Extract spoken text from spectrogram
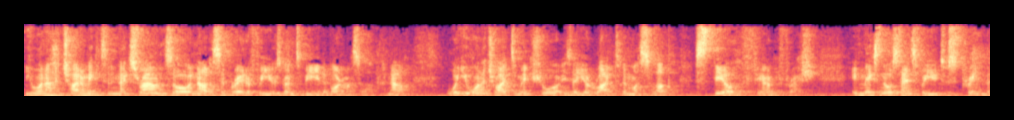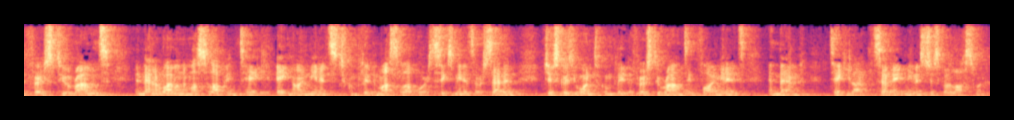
You want to try to make it to the next round. So now the separator for you is going to be the bar muscle up. Now, what you want to try to make sure is that you arrive to the muscle up still fairly fresh. It makes no sense for you to sprint the first two rounds and then arrive on the muscle up and take eight, nine minutes to complete the muscle up or six minutes or seven, just because you want to complete the first two rounds in five minutes and then take you like seven, eight minutes just for the last one.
